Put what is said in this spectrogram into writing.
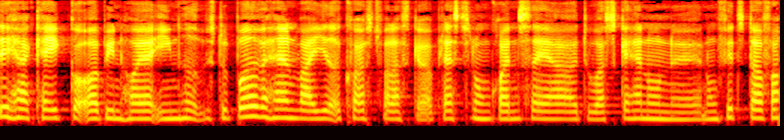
det her kan ikke gå op i en højere enhed. Hvis du både vil have en varieret kost, hvor der skal være plads til nogle grøntsager, og du også skal have nogle, øh, nogle fedtstoffer,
